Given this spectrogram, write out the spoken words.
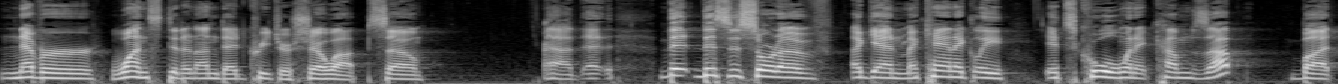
never once did an undead creature show up. So uh, th- th- this is sort of again mechanically it's cool when it comes up, but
